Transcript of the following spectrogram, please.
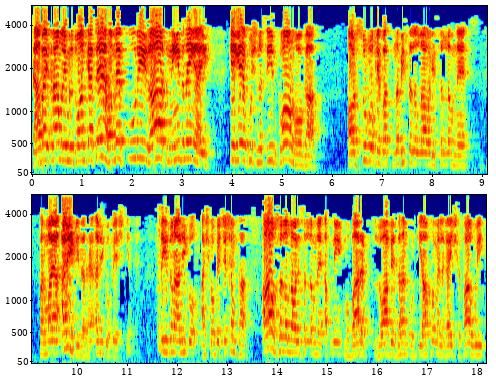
صحابہ اکرام علی مردوان کہتے ہیں، ہمیں پوری رات نیند نہیں آئی۔ کہ یہ خوش نصیب کون ہوگا؟ اور صبح کے وقت نبی صلی اللہ علیہ وسلم نے فرمایا، علی کدھر ہے؟ علی کو پیش کیا جائے۔ سیدنا علی کو اشوب چشم تھا۔ آپ صلی اللہ علیہ وسلم نے اپنی مبارک لواب دہن ان کی آنکھوں میں لگائی، شفا ہوئی۔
